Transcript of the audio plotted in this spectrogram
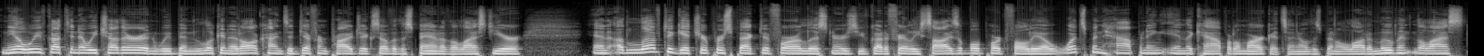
Neal, we've got to know each other and we've been looking at all kinds of different projects over the span of the last year. And I'd love to get your perspective for our listeners. You've got a fairly sizable portfolio. What's been happening in the capital markets? I know there's been a lot of movement in the last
